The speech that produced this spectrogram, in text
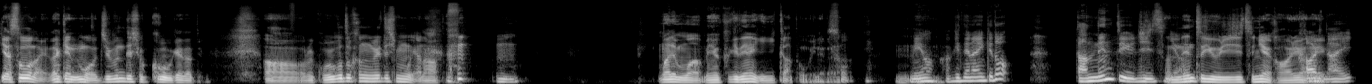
いやそうなんよ。だけどもう自分でショックを受けたという。ああ俺こういうこと考えてしまうんやな。うん、まあでもまあ迷惑かけてないけどいいかと思いながら。そうね。うん。迷惑かけてないけど、残念という事実には残念という事実には変わり変はない。わりない。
